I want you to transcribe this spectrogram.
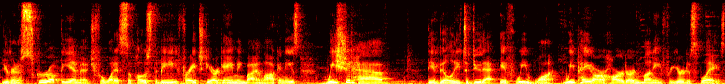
you're gonna screw up the image for what it's supposed to be for HDR gaming by unlocking these, we should have the ability to do that if we want. We paid our hard-earned money for your displays.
